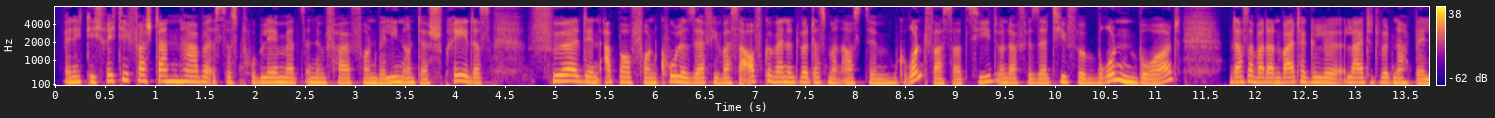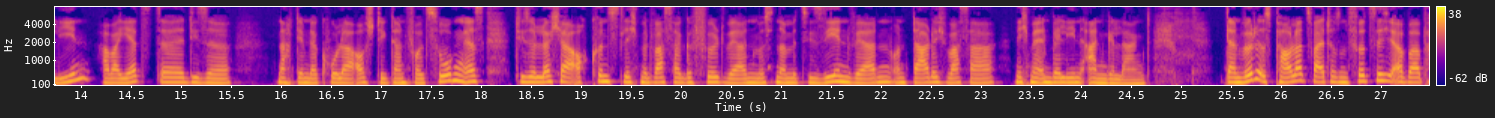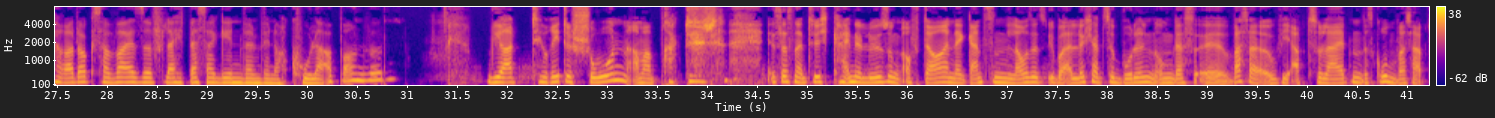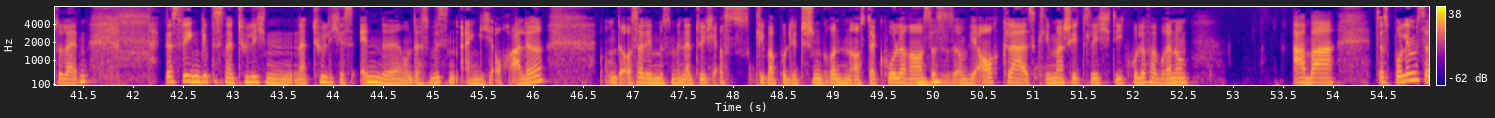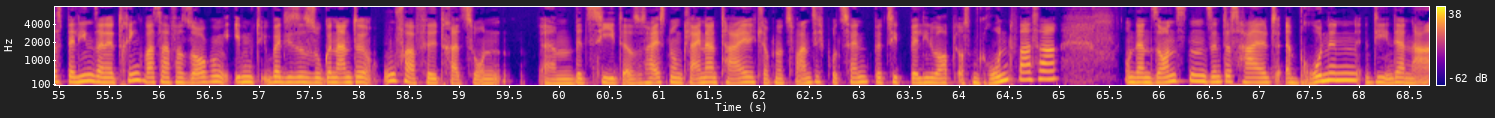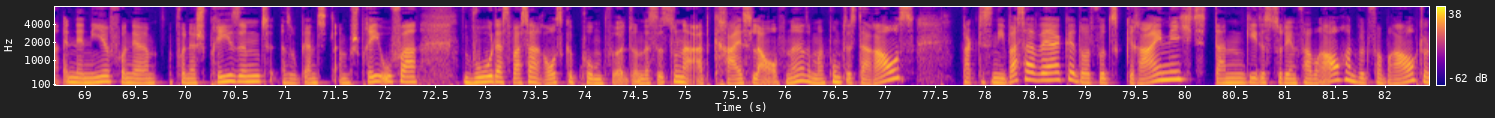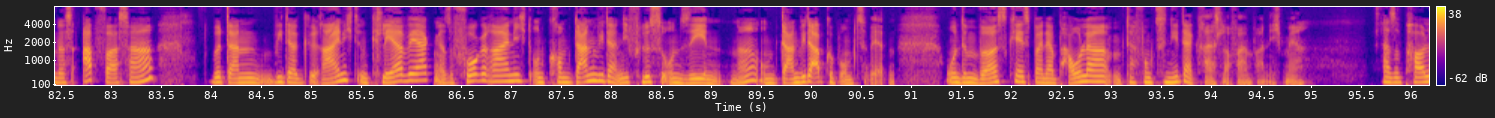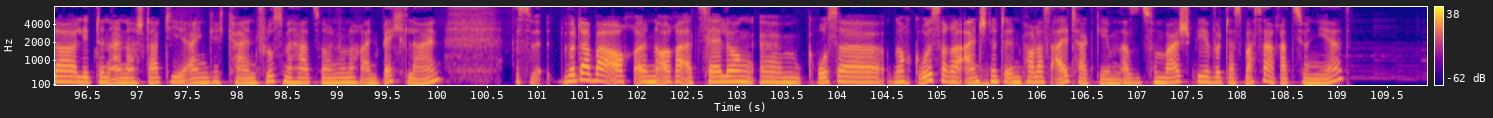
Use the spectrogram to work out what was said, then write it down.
Wenn ich dich richtig verstanden habe, ist das Problem jetzt in dem Fall von Berlin und der Spree, dass für den Abbau von Kohle sehr viel Wasser aufgewendet wird, dass man aus dem Grundwasser zieht und dafür sehr tiefe Brunnen bohrt, das aber dann weitergeleitet wird nach Berlin. Aber jetzt äh, diese nachdem der Kohleausstieg dann vollzogen ist, diese Löcher auch künstlich mit Wasser gefüllt werden müssen, damit sie sehen werden und dadurch Wasser nicht mehr in Berlin angelangt. Dann würde es Paula 2040 aber paradoxerweise vielleicht besser gehen, wenn wir noch Kohle abbauen würden? Ja, theoretisch schon, aber praktisch ist das natürlich keine Lösung auf Dauer in der ganzen Lausitz überall Löcher zu buddeln, um das äh, Wasser irgendwie abzuleiten, das Grubenwasser abzuleiten. Deswegen gibt es natürlich ein natürliches Ende und das wissen eigentlich auch alle. Und außerdem müssen wir natürlich aus klimapolitischen Gründen aus der Kohle raus. Das mhm. ist irgendwie auch klar, ist klimaschädlich, die Kohleverbrennung. Aber das Problem ist, dass Berlin seine Trinkwasserversorgung eben über diese sogenannte Uferfiltration ähm, bezieht. Also das heißt, nur ein kleiner Teil, ich glaube nur 20 Prozent, bezieht Berlin überhaupt aus dem Grundwasser. Und ansonsten sind es halt äh, Brunnen, die in der, Na in der Nähe von der, von der Spree sind, also ganz am Spreeufer, wo das Wasser rausgepumpt wird. Und das ist so eine Art Kreislauf. Ne? Also man pumpt es da raus, packt es in die Wasserwerke, dort wird es gereinigt, dann geht es zu den Verbrauchern, wird verbraucht und das Abwasser wird dann wieder gereinigt in Klärwerken, also vorgereinigt und kommt dann wieder in die Flüsse und Seen, ne, um dann wieder abgepumpt zu werden. Und im Worst Case bei der Paula, da funktioniert der Kreislauf einfach nicht mehr. Also Paula lebt in einer Stadt, die eigentlich keinen Fluss mehr hat, sondern nur noch ein Bächlein. Es wird aber auch in eurer Erzählung ähm, große, noch größere Einschnitte in Paulas Alltag geben. Also zum Beispiel wird das Wasser rationiert.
